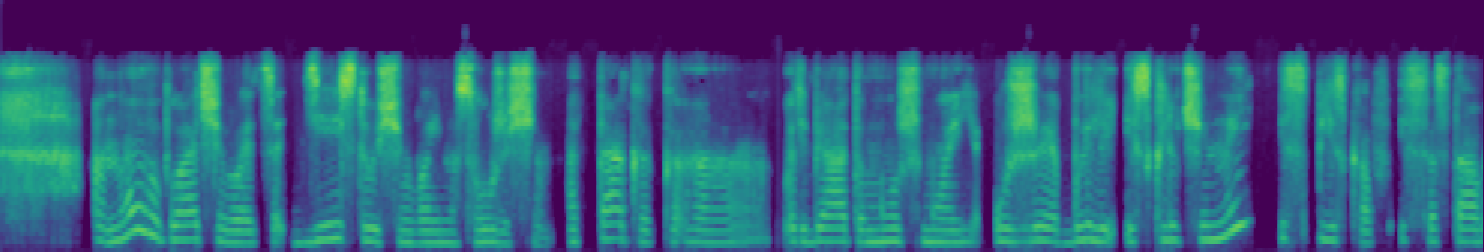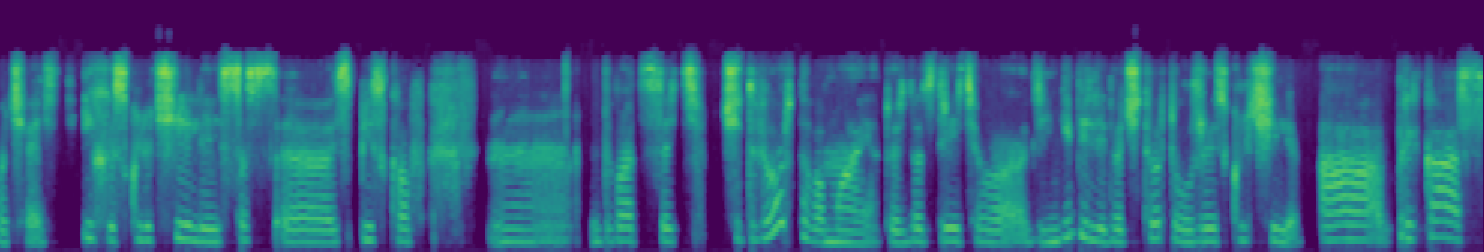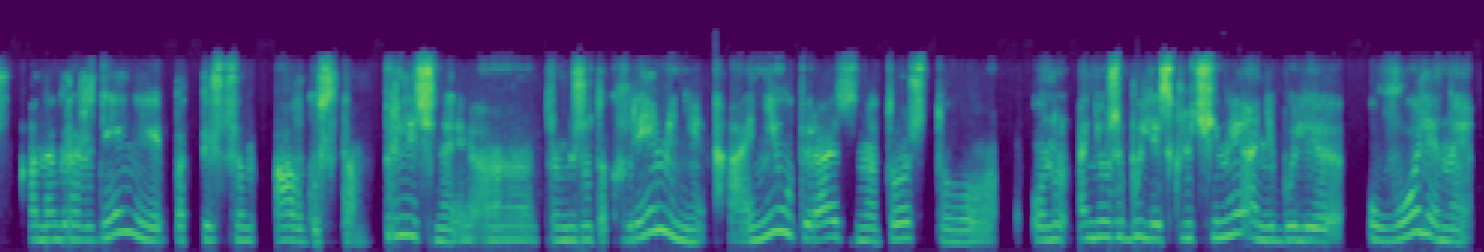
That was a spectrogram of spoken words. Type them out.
оно выплачивается действующим военнослужащим. А так как э, ребята, муж мой, уже были исключены из списков, из состава части. Их исключили из э, списков 24 мая, то есть 23 день гибели, 24 уже исключили. А приказ о награждении подписан августом. Приличный э, промежуток времени. Они упираются на то, что он, они уже были исключены, они были уволены,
